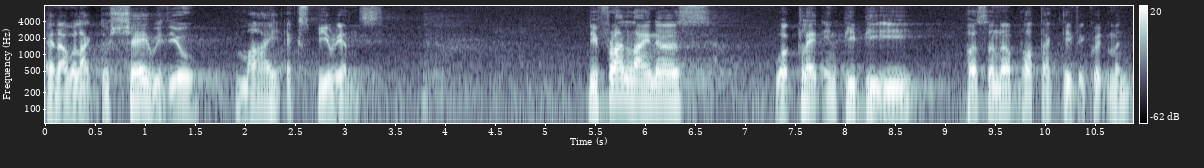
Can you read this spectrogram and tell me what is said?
And I would like to share with you my experience. The frontliners were clad in PPE, personal protective equipment,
